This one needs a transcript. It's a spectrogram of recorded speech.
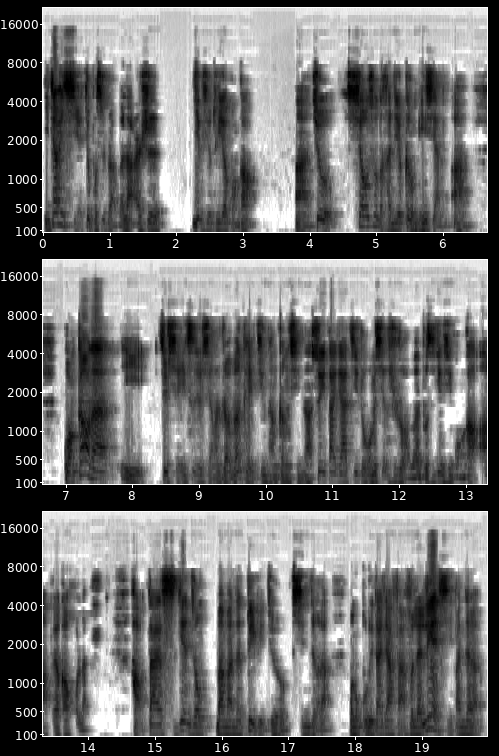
你这样一写就不是软文了，而是硬性推销广告啊，就销售的痕迹就更明显了啊。广告呢，你就写一次就行了。软文可以经常更新啊，所以大家记住，我们写的是软文，不是硬性广告啊，不要搞混了。好，大家实践中慢慢的对比就有心得了。我们鼓励大家反复来练习，把你的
